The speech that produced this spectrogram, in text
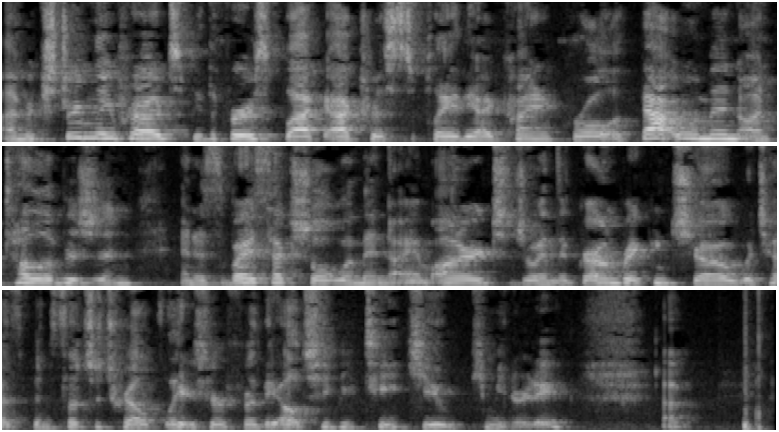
"I'm extremely proud to be the first Black actress to play the iconic role of Batwoman on television, and as a bisexual woman, I am honored to join the groundbreaking show, which has been such a trailblazer for the LGBTQ community." Um,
